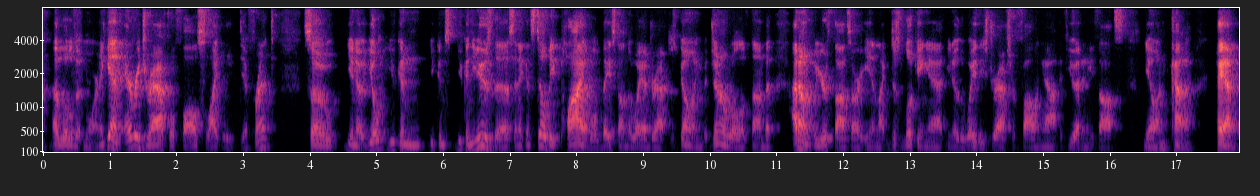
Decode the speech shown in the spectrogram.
a little bit more. And again, every draft will fall slightly different. So you know you'll you can you can you can use this and it can still be pliable based on the way a draft is going. But general rule of thumb. But I don't know what your thoughts are, Ian. Like just looking at you know the way these drafts are falling out. If you had any thoughts, you know, and kind of hey, I'd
